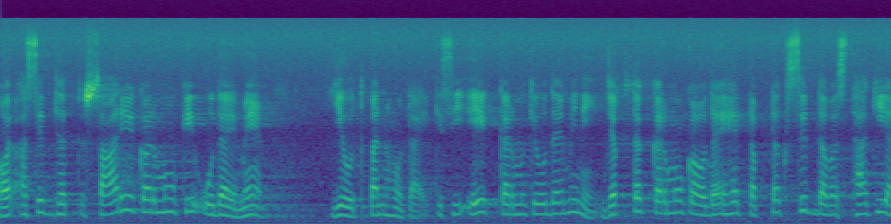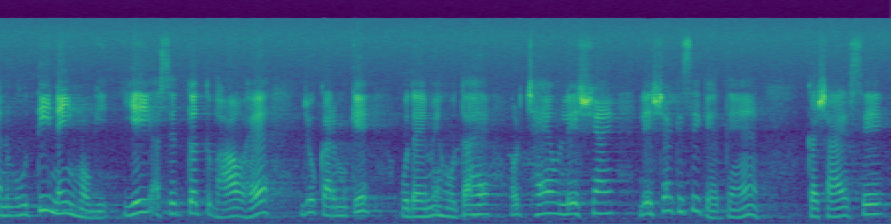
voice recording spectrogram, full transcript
और असिद्धत्व सारे कर्मों के उदय में ये उत्पन्न होता है। किसी एक कर्म के उदय में नहीं। जब तक कर्मों का उदय है, तब तक सिद्ध अवस्था की अनुभूति नहीं होगी। यही असिद्धत्व भाव है जो कर्म के उदय में होता है। और छह लेश्याएँ लेश्या किसे कहते हैं? कषाय से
